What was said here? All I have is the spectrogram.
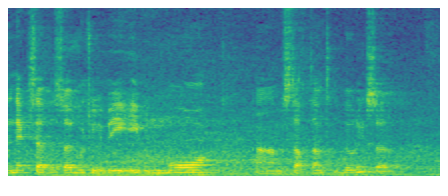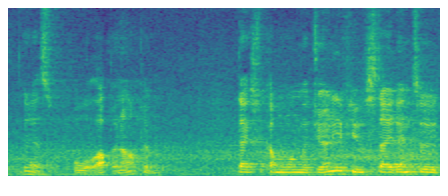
the next episode which will be even more um, stuff done to the building so yeah, it's all up and up. And thanks for coming along the journey. If you've stayed into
